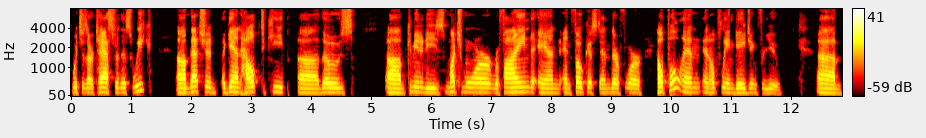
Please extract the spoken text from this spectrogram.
which is our task for this week. Um, that should, again, help to keep uh, those um, communities much more refined and, and focused and therefore helpful and, and hopefully engaging for you. Um,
